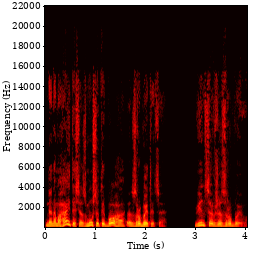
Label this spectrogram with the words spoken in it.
Не намагайтеся змусити Бога зробити це. Він це вже зробив.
